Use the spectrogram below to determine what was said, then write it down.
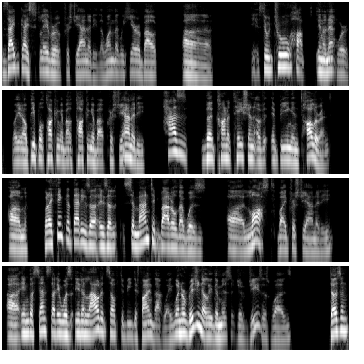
zeitgeist flavor of Christianity, the one that we hear about uh, through two hops in a network, or, you know, people talking about talking about Christianity, has the connotation of it being intolerant. Um, but I think that that is a is a semantic battle that was uh, lost by Christianity uh, in the sense that it was it allowed itself to be defined that way when originally the message of Jesus was doesn't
